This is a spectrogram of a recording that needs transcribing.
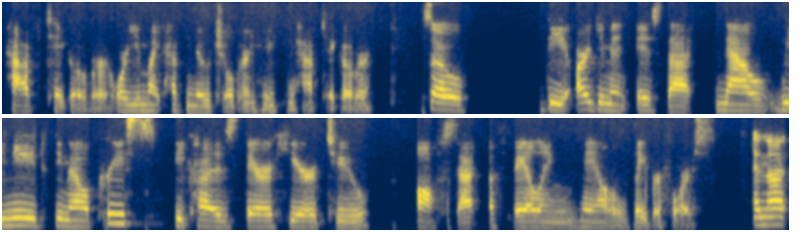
have take over, or you might have no children who you can have take over. So the argument is that now we need female priests because they're here to offset a failing male labor force. And that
